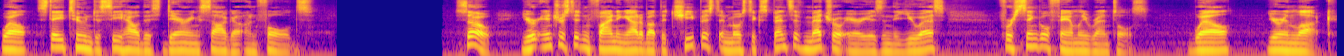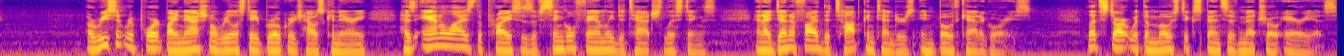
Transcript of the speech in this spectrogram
Well, stay tuned to see how this daring saga unfolds. So, you're interested in finding out about the cheapest and most expensive metro areas in the US for single family rentals. Well, you're in luck. A recent report by national real estate brokerage house Canary has analyzed the prices of single family detached listings and identified the top contenders in both categories. Let's start with the most expensive metro areas.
